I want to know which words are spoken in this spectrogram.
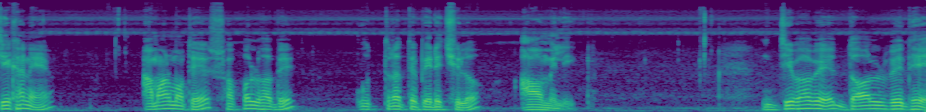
যেখানে আমার মতে সফলভাবে উতরাতে পেরেছিল আওয়ামী লীগ। যেভাবে দল বেঁধে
